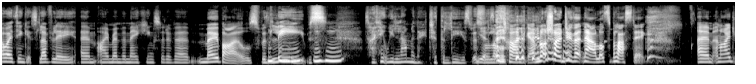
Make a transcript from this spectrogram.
Oh, I think it's lovely. Um, I remember making sort of uh, mobiles with leaves. So I think we laminated the leaves. This was a long time ago. I'm not sure I'd do that now. Lots of plastic. Um, and I'd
